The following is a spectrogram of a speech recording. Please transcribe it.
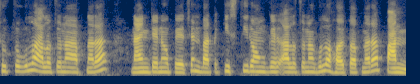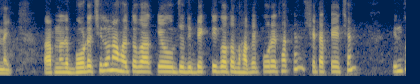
সূত্রগুলো আলোচনা আপনারা নাইন টেনেও পেয়েছেন বাট কিস্তির অঙ্কের আলোচনাগুলো হয়তো আপনারা পান নাই। আপনাদের বোর্ডে ছিল না হয়তো বা কেউ যদি ব্যক্তিগতভাবে পড়ে থাকেন সেটা পেয়েছেন, কিন্তু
